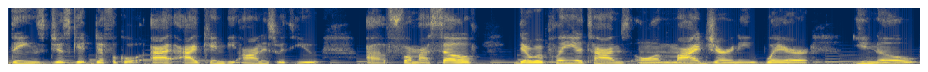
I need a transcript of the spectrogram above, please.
things just get difficult. I, I can be honest with you. Uh, for myself, there were plenty of times on my journey where, you know,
